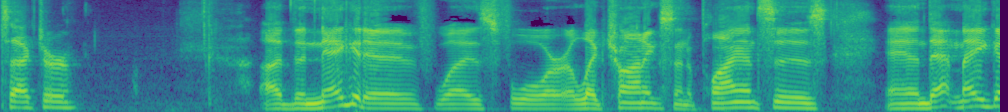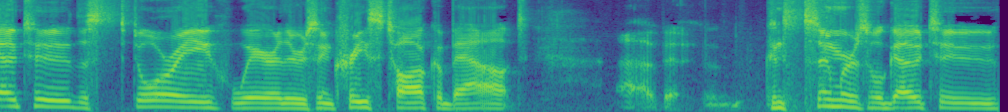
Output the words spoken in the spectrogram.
sector. Uh, the negative was for electronics and appliances, and that may go to the story where there's increased talk about uh, consumers will go to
